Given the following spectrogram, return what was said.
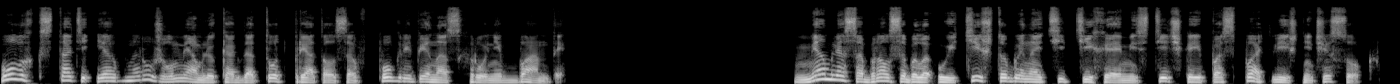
Олух, кстати, и обнаружил Мямлю, когда тот прятался в погребе на схроне банды. Мямля собрался было уйти, чтобы найти тихое местечко и поспать лишний часок.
